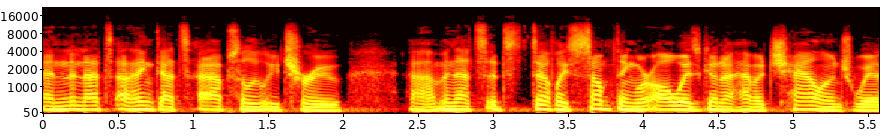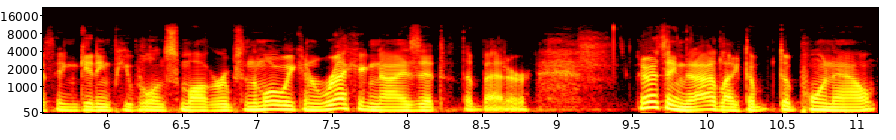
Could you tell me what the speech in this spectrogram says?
and and that's I think that's absolutely true. Um, and that's it's definitely something we're always going to have a challenge with in getting people in small groups. And the more we can recognize it, the better. The other thing that I'd like to, to point out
